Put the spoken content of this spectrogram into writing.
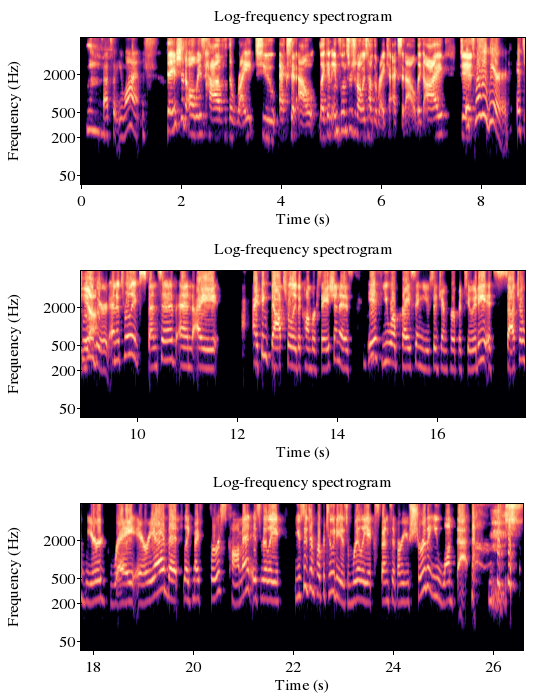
that's what you want. They should always have the right to exit out. Like an influencer should always have the right to exit out. Like I did. It's really weird. It's really yeah. weird. And it's really expensive. And I, I think that's really the conversation is mm-hmm. if you are pricing usage in perpetuity, it's such a weird gray area that like my first comment is really usage in perpetuity is really expensive. Are you sure that you want that?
